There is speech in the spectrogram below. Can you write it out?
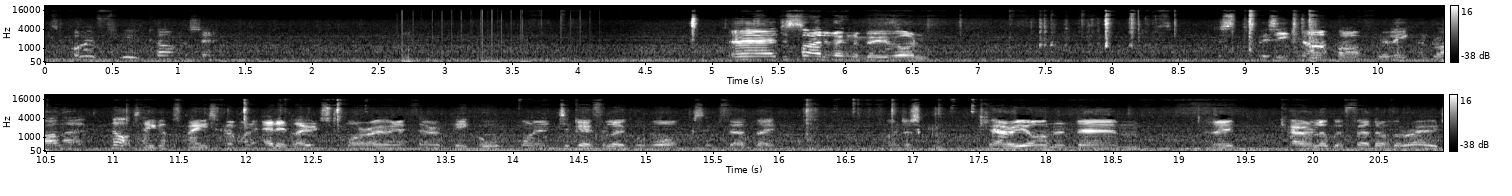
There's quite a few cars here. Uh, decided I'm going to move on. Busy car park, really. I'd rather not take up space because I want to edit loads tomorrow. And if there are people wanting to go for local walks, then fair play. Fine. just carry on and um, don't know, carry on a little bit further up the road.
